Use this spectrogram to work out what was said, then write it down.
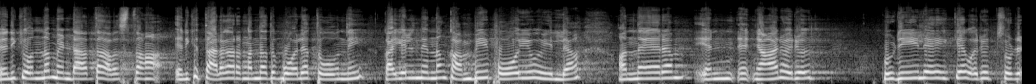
എനിക്കൊന്നും മിണ്ടാത്ത അവസ്ഥ. എനിക്ക് തലകറങ്ങുന്നത് പോലെ തോന്നി. കയ്യിൽ നിന്നും കമ്പി പോയുമില്ല. അന്നേരം എൻ ഞാനൊരു കുഴിയിലേക്ക് ഒരു ചുഴി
